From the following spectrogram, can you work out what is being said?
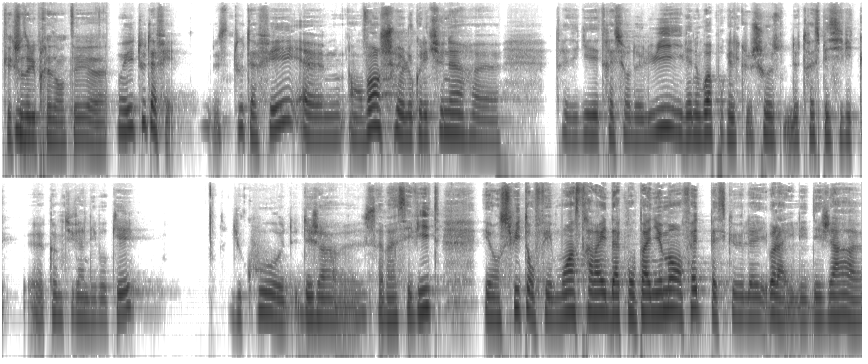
quelque chose à lui présenter Oui, tout à fait. Tout à fait. Euh, en revanche, le collectionneur euh, très aiguisé, très sûr de lui, il vient nous voir pour quelque chose de très spécifique, euh, comme tu viens de l'évoquer. Du coup, déjà, ça va assez vite. Et ensuite, on fait moins ce travail d'accompagnement, en fait, parce que voilà, il est déjà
